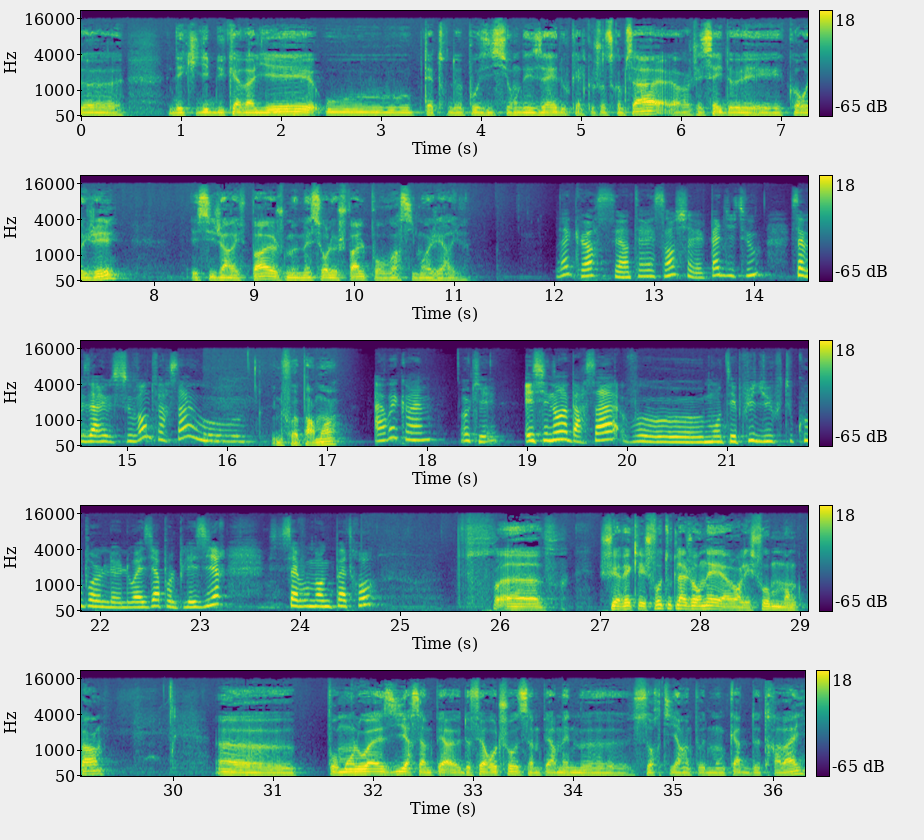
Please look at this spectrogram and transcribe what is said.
d'équilibre du cavalier ou peut-être de position des aides ou quelque chose comme ça, alors j'essaye de les corriger. Et si j'arrive pas, je me mets sur le cheval pour voir si moi j'y arrive. D'accord, c'est intéressant, je savais pas du tout. Ça vous arrive souvent de faire ça ou? Une fois par mois. Ah ouais quand même. OK. Et sinon à part ça, vous montez plus du tout coup pour le loisir, pour le plaisir, ça vous manque pas trop? Euh, je suis avec les chevaux toute la journée, alors les chevaux me manquent pas. Euh, pour mon loisir, ça me de faire autre chose, ça me permet de me sortir un peu de mon cadre de travail.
